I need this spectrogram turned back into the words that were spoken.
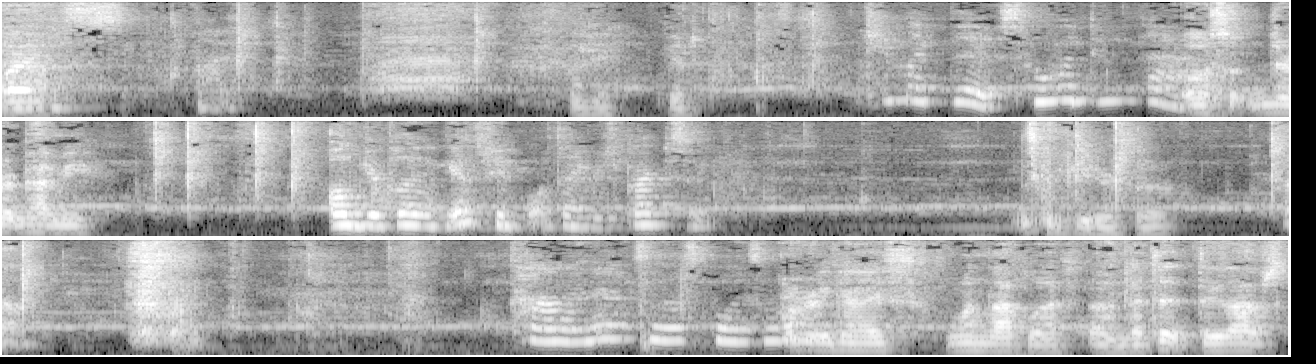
or Yeah. just okay. Okay, good. Came like this. Who would do that? Oh, so they're right behind me. Oh, you're playing against people. I thought you were just practicing. It's computers, though. Oh. Coming after us, boys. Alright, guys. One lap left. Oh, that's it. Three laps.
